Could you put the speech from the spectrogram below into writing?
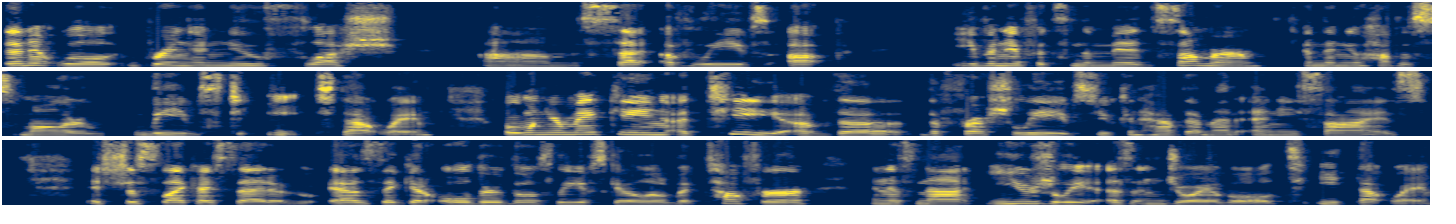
then it will bring a new flush um, set of leaves up, even if it's in the midsummer, and then you'll have the smaller leaves to eat that way. But when you're making a tea of the the fresh leaves, you can have them at any size. It's just like I said, as they get older, those leaves get a little bit tougher, and it's not usually as enjoyable to eat that way.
